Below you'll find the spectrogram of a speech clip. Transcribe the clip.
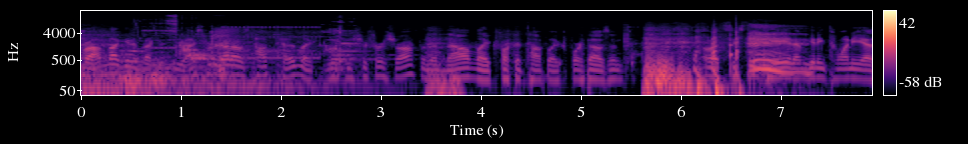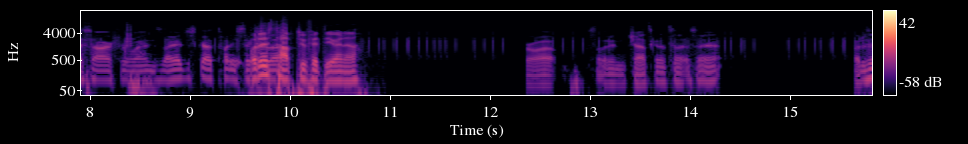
Bro, I'm not getting back to you. I swear to God, I was top 10, like, was this your first draft? And then now I'm like fucking top like 4,000. I'm at 68. I'm getting 20 SR for wins. Like, I just got 26. What is that. top 250 right now? Throw up. Somebody in the chat's gonna say it. What is it?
